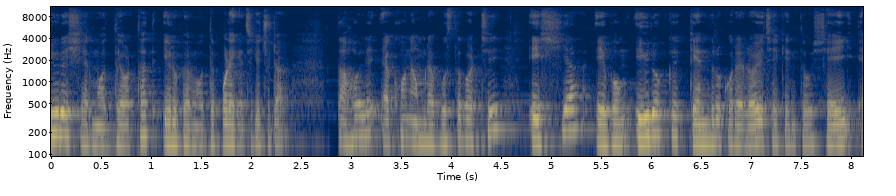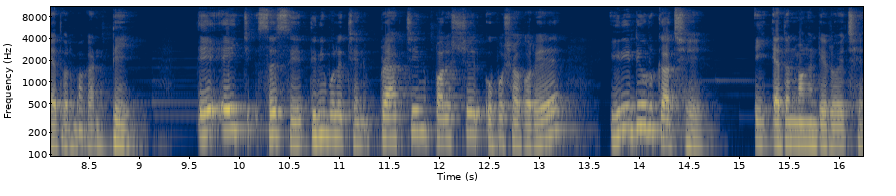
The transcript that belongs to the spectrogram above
ইউরেশিয়ার মধ্যে অর্থাৎ ইউরোপের মধ্যে পড়ে গেছে কিছুটা। তাহলে এখন আমরা বুঝতে পারছি এশিয়া এবং ইউরোপকে কেন্দ্র করে রয়েছে কিন্তু সেই এদর বাগানটি এ এইচ সেসি তিনি বলেছেন, প্রাচীন পারস্যের উপসাগরে ইরিডিউর কাছে এই এদন বাগানটি রয়েছে।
